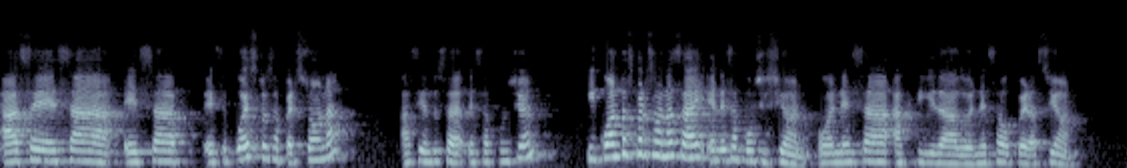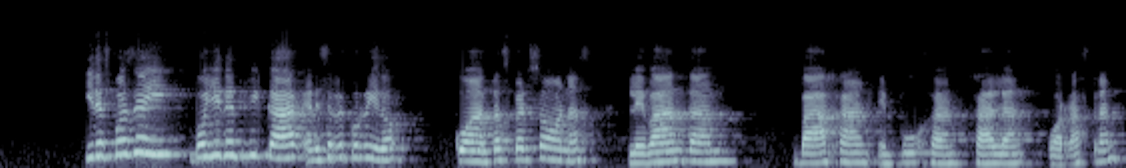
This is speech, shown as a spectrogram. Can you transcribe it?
hace esa, esa, ese puesto, esa persona haciendo esa, esa función, y cuántas personas hay en esa posición o en esa actividad o en esa operación. Y después de ahí voy a identificar en ese recorrido cuántas personas levantan, bajan, empujan, jalan o arrastran,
